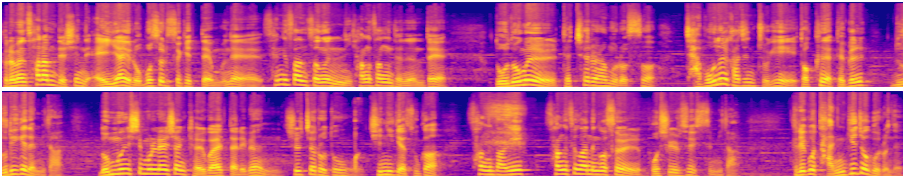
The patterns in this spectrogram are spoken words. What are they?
그러면 사람 대신 AI 로봇을 쓰기 때문에 생산성은 향상되는데 노동을 대체를 함으로써 자본을 가진 쪽이 더 큰 혜택을 누리게 됩니다. 논문 시뮬레이션 결과에 따르면 실제로도 진위 계수가 상당히 상승하는 것을 보실 수 있습니다. 그리고 단기적으로는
